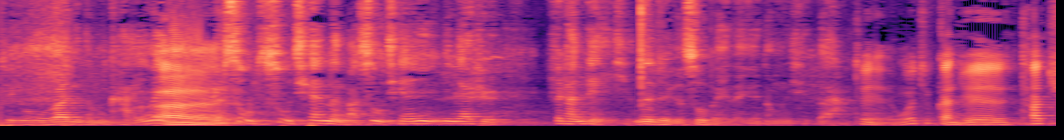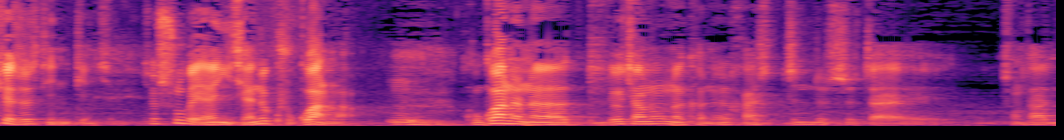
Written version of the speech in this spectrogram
这个我不知道你怎么看，因为呃宿宿迁的嘛，宿迁应该是非常典型的这个苏北的一个东西，对吧？对，我就感觉他确实挺典型。就苏北人以前就苦惯了，嗯苦惯了呢，刘强东呢，可能还是真的是在从他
